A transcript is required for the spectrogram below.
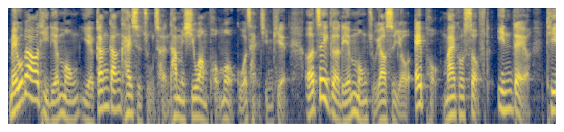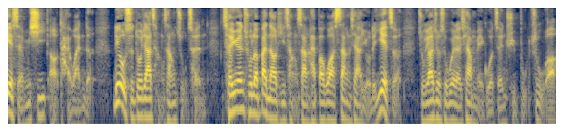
美国半导体联盟也刚刚开始组成，他们希望 promote 国产晶片，而这个联盟主要是由 Apple、Microsoft、Intel、TSM。西啊，台湾的六十多家厂商组成，成员除了半导体厂商，还包括上下游的业者，主要就是为了向美国争取补助啊，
